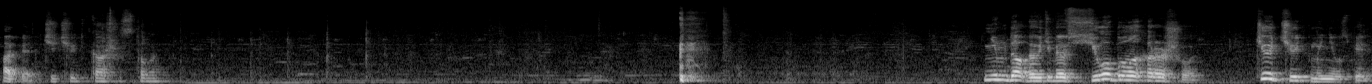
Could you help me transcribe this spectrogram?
Опять чуть-чуть кашистого. Немного у тебя все было хорошо. Чуть-чуть мы не успели.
